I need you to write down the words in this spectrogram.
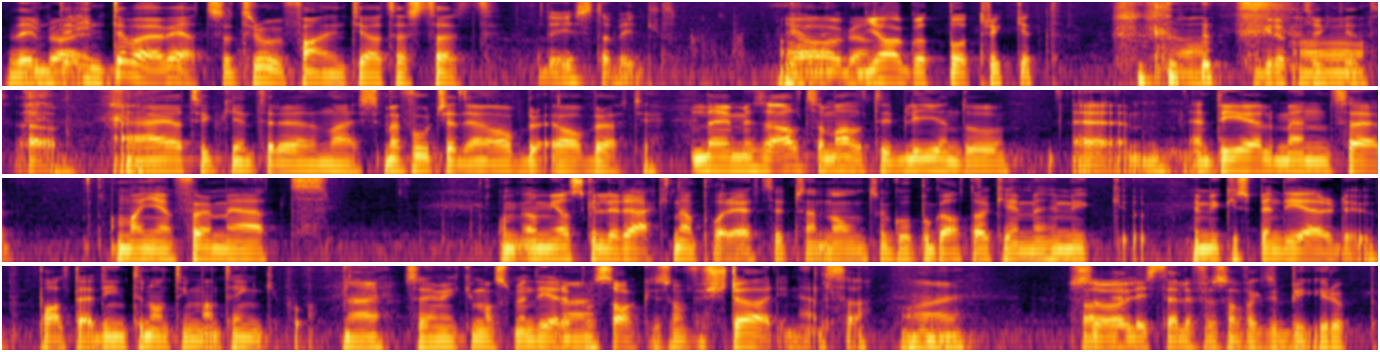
Det är bra. Inte, inte vad jag vet så tror fan inte jag har testat. Det är stabilt. Ja, jag, jag har gått på trycket. Ja, grupptrycket. Ja. Nej, jag tycker inte det är nice. Men fortsätt, jag avbr- jag avbröt ju. Nej men så allt som allt, det blir ändå eh, en del men så här, om man jämför med att om, om jag skulle räkna på det, typ så här, någon som går på gatan, okej men hur mycket, hur mycket spenderar du på allt det här? Det är inte någonting man tänker på. Nej. Så hur mycket man spenderar Nej. på saker som förstör din hälsa. Nej. Så, Så- eller istället för som faktiskt bygger upp.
